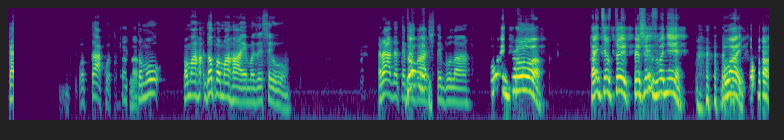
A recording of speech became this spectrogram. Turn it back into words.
Ка- От так от. Та-да. Тому помага... допомагаємо ЗСУ. Рада тебе Добре. бачити була. Ой, здорово! Хай частить, пиши, дзвони. Бувай, папа.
